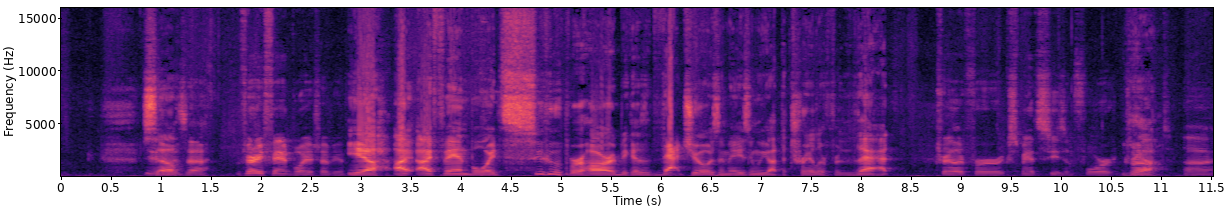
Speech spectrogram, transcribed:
so was uh, very fanboyish of you. yeah, I, I fanboyed super hard because that show is amazing. We got the trailer for that Trailer for Expanse season four dropped. Uh,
